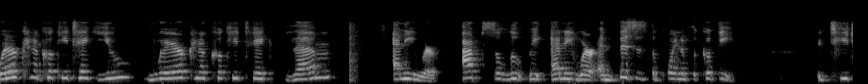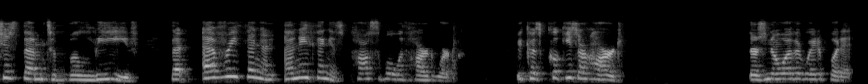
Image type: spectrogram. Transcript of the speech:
where can a cookie take you? Where can a cookie take them? Anywhere, absolutely anywhere. And this is the point of the cookie. It teaches them to believe that everything and anything is possible with hard work because cookies are hard. There's no other way to put it.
